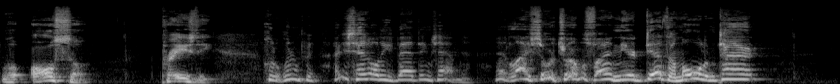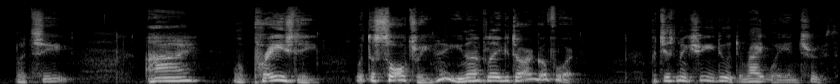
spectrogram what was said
will also praise thee. Hold on, I just had all these bad things happening. I had life sore troubles, finding near death. I'm old, I'm tired. But see, I will praise thee with the psaltery. Hey, you know how to play guitar? Go for it. But just make sure you do it the right way in truth.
